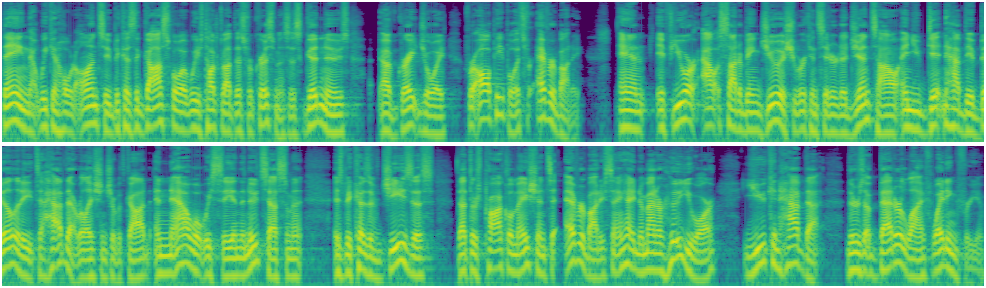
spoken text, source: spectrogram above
thing that we can hold on to because the gospel, we've talked about this for Christmas, is good news of great joy for all people. It's for everybody. And if you are outside of being Jewish, you were considered a Gentile and you didn't have the ability to have that relationship with God. And now what we see in the New Testament is because of Jesus that there's proclamation to everybody saying, Hey, no matter who you are, you can have that. There's a better life waiting for you,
